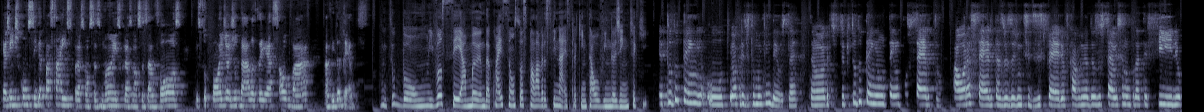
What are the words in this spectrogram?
que a gente consiga passar isso para as nossas mães, para as nossas avós. Isso pode ajudá-las a salvar a vida delas. Muito bom. E você, Amanda, quais são suas palavras finais para quem está ouvindo a gente aqui? E tudo tem o. Eu acredito muito em Deus, né? Então eu acredito que tudo tem um tempo certo, a hora certa. Às vezes a gente se desespera. Eu ficava, meu Deus do céu, e se eu não puder ter filho?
